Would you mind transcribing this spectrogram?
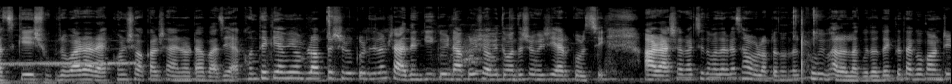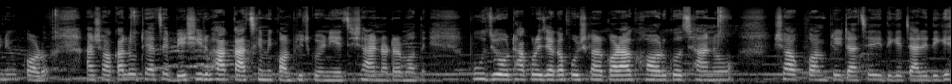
আজকে শুক্রবার আর এখন সকাল সাড়ে নটা বাজে। এখন থেকে আমি আমার ব্লগটা শুরু করে দিলাম। সারাদিন কী করি না করি সবই তোমাদের সঙ্গে শেয়ার করছি। আর আশা রাখছি তোমাদের কাছে আমার ব্লগটা তোমাদের খুবই ভালো লাগবে। তো দেখতে থাকো কন্টিনিউ করো। আর সকালে উঠে আছে বেশিরভাগ কাজকে আমি কমপ্লিট করে নিয়েছি সাড়ে নটার মধ্যে। পুজো, ঠাকুরের জায়গা পরিষ্কার করা, ঘর গোছানো, সব কমপ্লিট আছে। এদিকে চারিদিকে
